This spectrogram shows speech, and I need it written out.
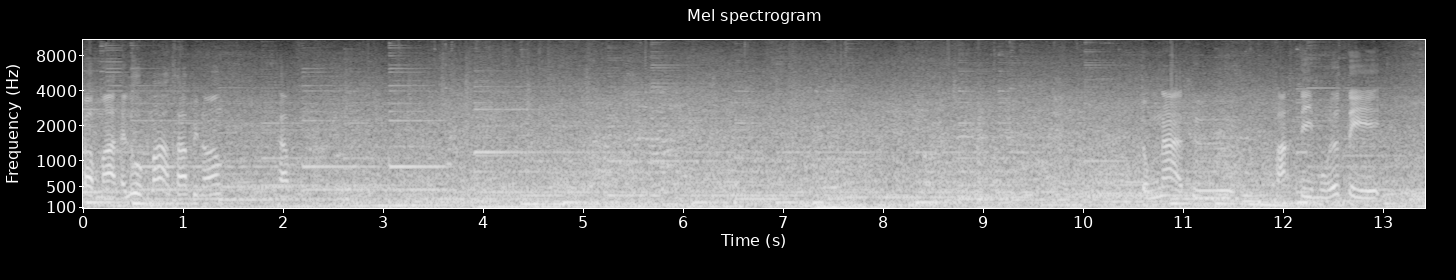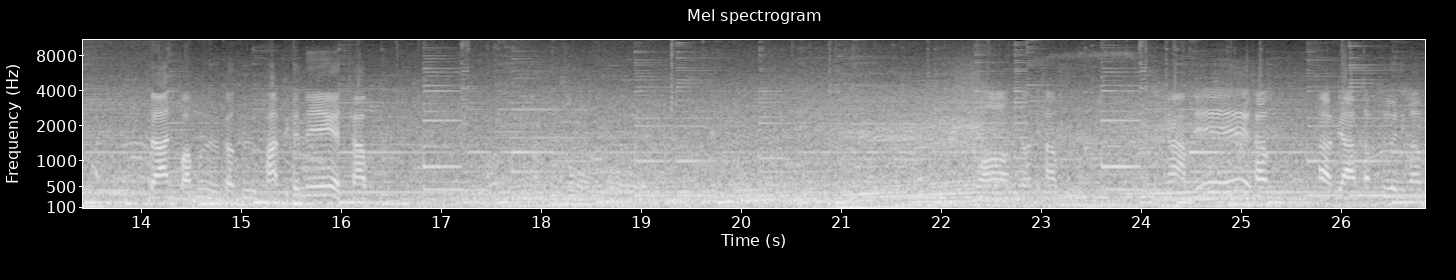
ชอบมาถ่ายรูปมากครับพี่น้องครับตรงหน้าคือพระตีมูลติด้านขวามือก็คือพระพิฆเนศครับโอ้โหว้าวพี่น้องครับงามเด้ครับภาพยามค่ำคืนครับ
